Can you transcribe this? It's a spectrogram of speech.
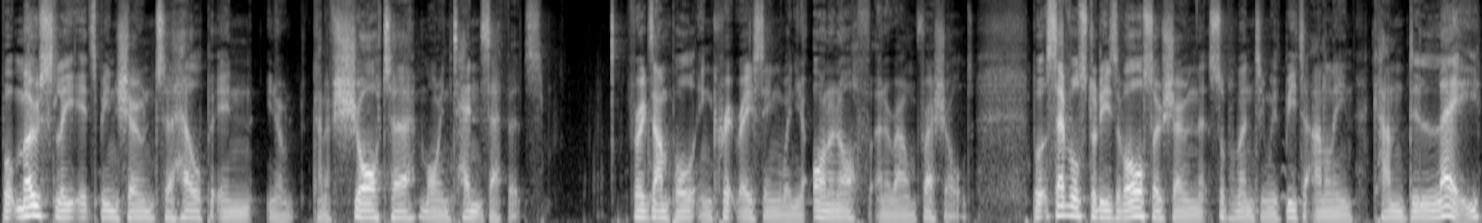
but mostly it's been shown to help in you know kind of shorter, more intense efforts. For example, in crit racing when you're on and off and around threshold. But several studies have also shown that supplementing with beta alanine can delay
